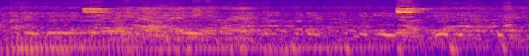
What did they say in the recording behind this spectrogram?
আপনাদের জরুরি নিরাপত্তা দিয়ে আমরা আপনাদের সামনে দিয়ে এগিয়ে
